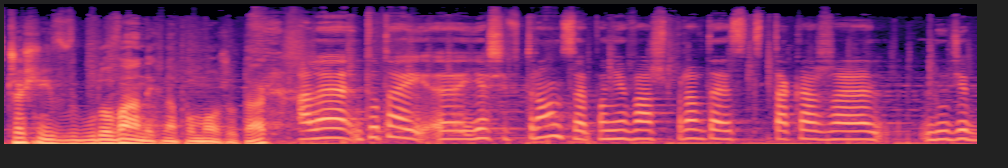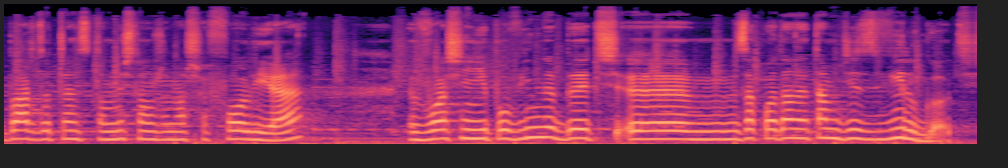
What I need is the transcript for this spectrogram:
wcześniej wybudowanych na Pomorzu, tak? Ale tutaj ja się wtrącę, ponieważ prawda jest taka, że ludzie bardzo często myślą, że nasze folie właśnie nie powinny być zakładane tam, gdzie jest wilgoć.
